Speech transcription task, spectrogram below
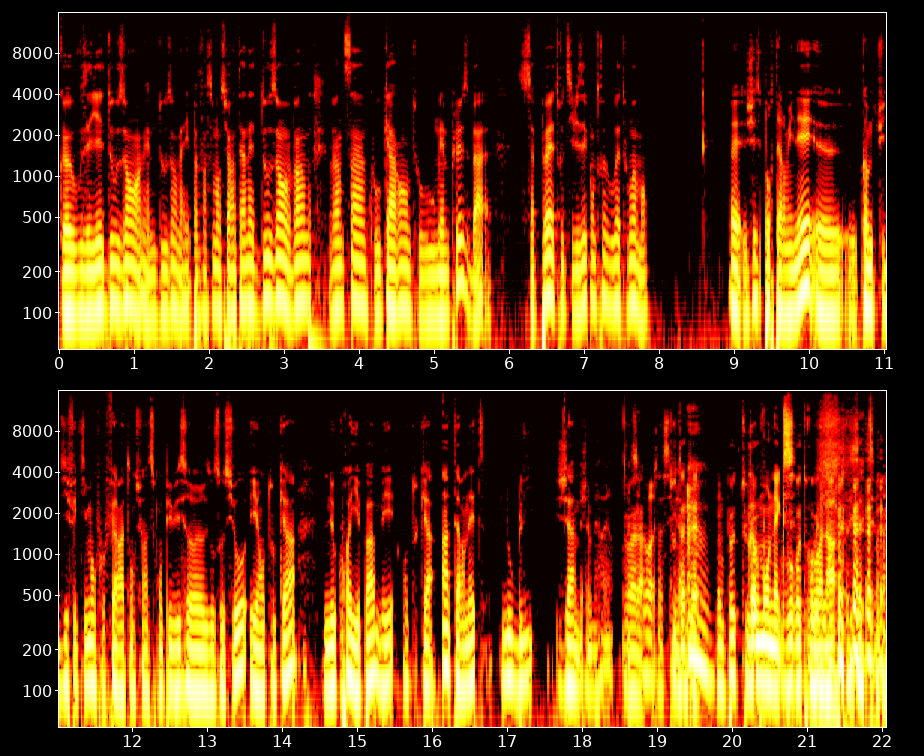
que vous ayez 12 ans, même 12 ans, n'allez pas forcément sur internet, 12 ans, 20, 25 ou 40 ou même plus, bah ça peut être utilisé contre vous à tout moment. Euh, juste pour terminer, euh, comme tu dis, effectivement, il faut faire attention à ce qu'on publie sur les réseaux sociaux. Et en tout cas, ne croyez pas, mais en tout cas, Internet n'oublie jamais. Jamais rien. Voilà, vrai. Ça, c'est tout bien. à fait. On peut toujours Comme mon ex. vous retrouver. Voilà, exactement.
